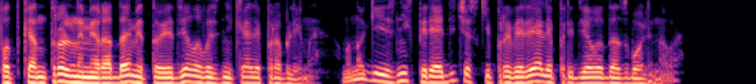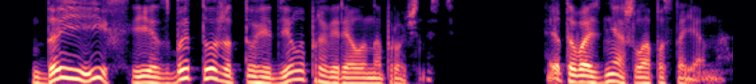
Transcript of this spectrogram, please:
подконтрольными родами то и дело возникали проблемы. Многие из них периодически проверяли пределы дозволенного. Да и их ИСБ тоже то и дело проверяла на прочность. Эта возня шла постоянно.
